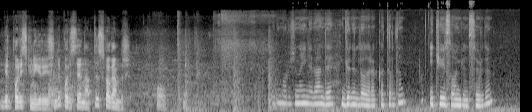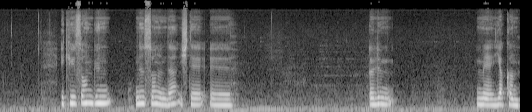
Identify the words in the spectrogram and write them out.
bir polis günü yürüyüşünde polislerin attığı slogandır. Oo. Ölüm orucuna yine ben de gönüllü olarak katıldım. 210 gün sürdü. 210 günün sonunda işte e, ölüme yakın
